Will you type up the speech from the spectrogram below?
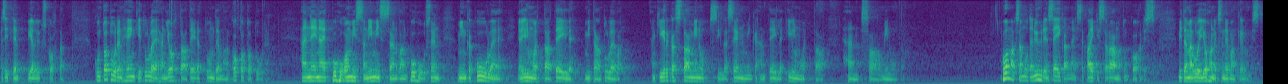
Ja sitten vielä yksi kohta. Kun totuuden henki tulee, hän johtaa teidät tuntemaan koko totuuden. Hän ei näet puhu omissa nimissään, vaan puhuu sen, minkä kuulee, ja ilmoittaa teille, mitä on tuleva. Hän kirkastaa minut, sillä sen, minkä hän teille ilmoittaa, hän saa minulta. Huomaatko muuten yhden seikan näissä kaikissa raamatun kohdissa, mitä mä luin Johanneksen evankeliumista?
